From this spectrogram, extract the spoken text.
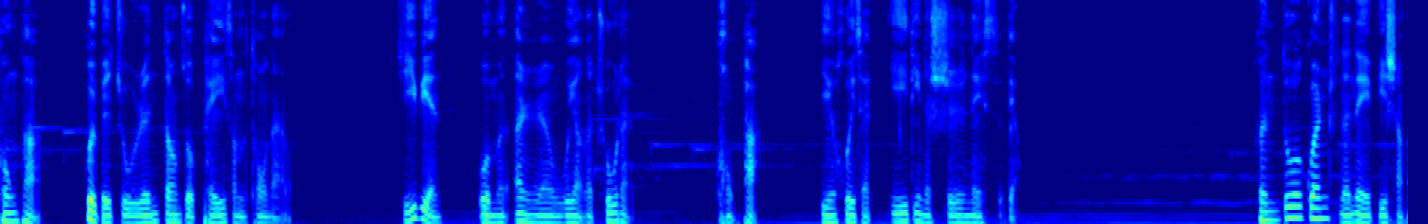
恐怕会被主人当做陪葬的偷男了。即便……”我们安然无恙的出来了，恐怕也会在一定的时日内死掉。很多棺纯的内壁上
